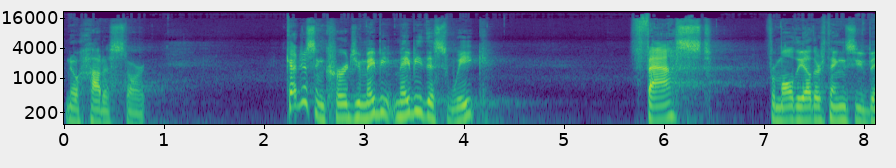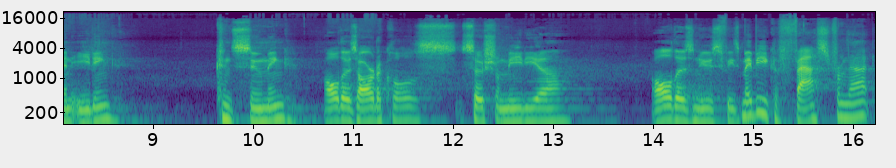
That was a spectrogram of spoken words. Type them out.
know how to start. Can I just encourage you, maybe, maybe this week, fast from all the other things you've been eating, consuming, all those articles, social media, all those news feeds. Maybe you could fast from that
